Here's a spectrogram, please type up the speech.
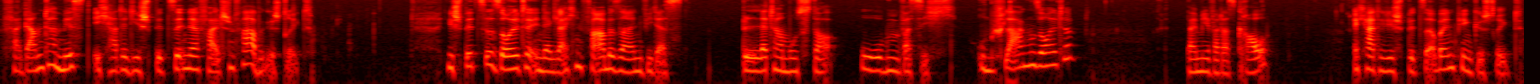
verdammter Mist, ich hatte die Spitze in der falschen Farbe gestrickt. Die Spitze sollte in der gleichen Farbe sein wie das Blättermuster oben, was ich umschlagen sollte. Bei mir war das grau. Ich hatte die Spitze aber in pink gestrickt.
